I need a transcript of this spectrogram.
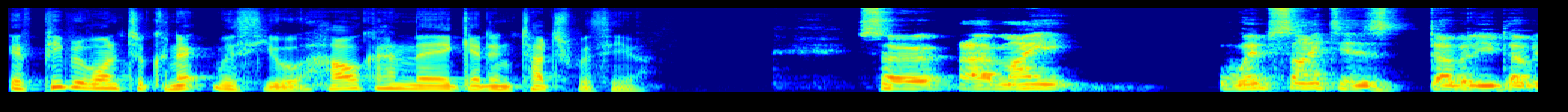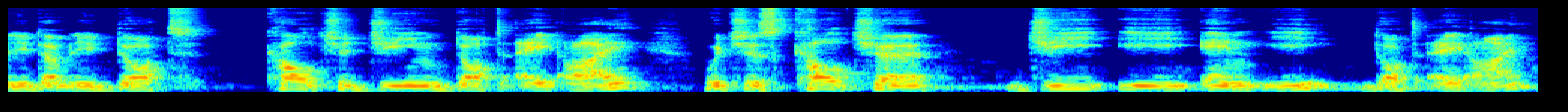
if people want to connect with you, how can they get in touch with you? So uh, my website is www.culturegene.ai, which is culture G E N E dot AI.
